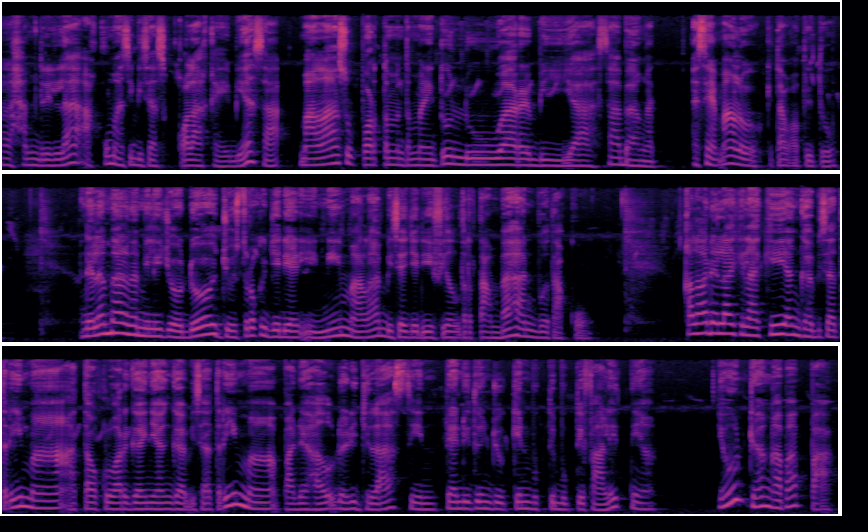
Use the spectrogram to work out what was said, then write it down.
Alhamdulillah aku masih bisa sekolah kayak biasa. Malah support teman-teman itu luar biasa banget. SMA loh kita waktu itu. Dalam hal memilih jodoh, justru kejadian ini malah bisa jadi filter tambahan buat aku. Kalau ada laki-laki yang gak bisa terima atau keluarganya gak bisa terima padahal udah dijelasin dan ditunjukin bukti-bukti validnya, ya udah gak apa-apa.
